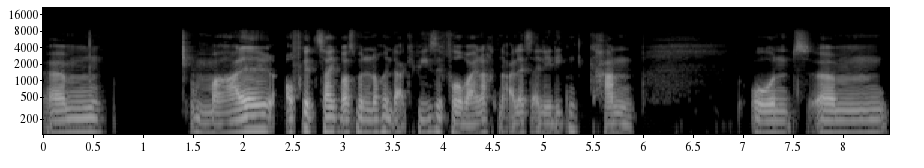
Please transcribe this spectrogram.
ähm, mal aufgezeigt, was man noch in der Akquise vor Weihnachten alles erledigen kann. Und ähm,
